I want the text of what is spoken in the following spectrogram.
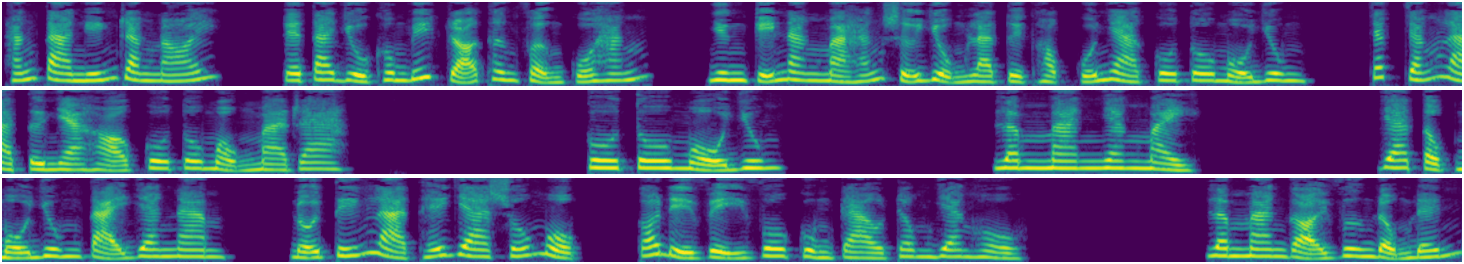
hắn ta nghiến răng nói, kẻ ta dù không biết rõ thân phận của hắn, nhưng kỹ năng mà hắn sử dụng là tuyệt học của nhà cô Tô Mộ Dung, chắc chắn là từ nhà họ cô Tô Mộng mà ra. Cô Tô Mộ Dung Lâm mang nhăn mày. Gia tộc Mộ Dung tại Giang Nam, nổi tiếng là thế gia số một, có địa vị vô cùng cao trong giang hồ. Lâm mang gọi Vương Động đến,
